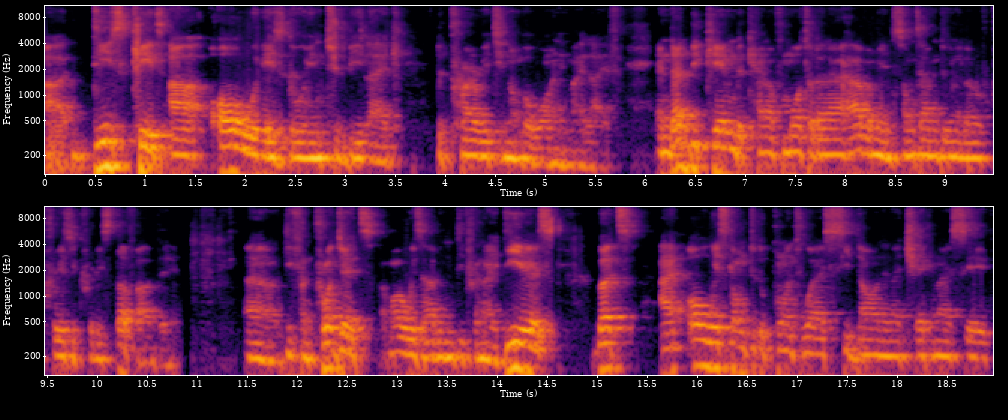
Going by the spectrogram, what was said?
uh, these kids are always going to be like the priority number one in my life. And that became the kind of motto that I have. I mean, sometimes doing a lot of crazy, crazy stuff out there, uh, different projects. I'm always having different ideas, but I always come to the point where I sit down and I check and I say,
